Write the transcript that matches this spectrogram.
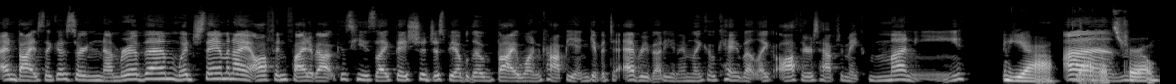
and buys like a certain number of them, which Sam and I often fight about because he's like, they should just be able to buy one copy and give it to everybody. And I'm like, okay, but like authors have to make money. Yeah. Yeah, that's Um, true.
